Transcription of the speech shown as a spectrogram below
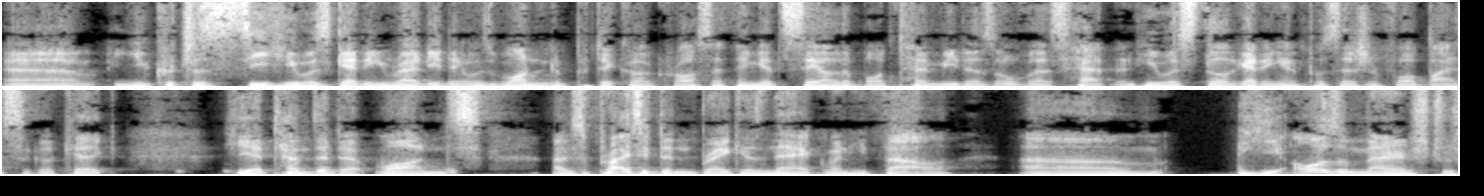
Um, you could just see he was getting ready. There was one in particular cross. I think it sailed about 10 meters over his head and he was still getting in position for a bicycle kick. He attempted it once. I'm surprised he didn't break his neck when he fell. Um, he also managed to,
